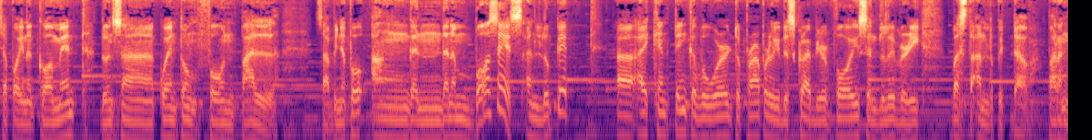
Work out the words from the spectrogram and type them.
Siya po ay nag-comment doon sa kwentong phone pal. Sabi niya po, ang ganda ng boses, ang lupit. Uh, I can't think of a word to properly describe your voice and delivery, basta ang lupit daw. Parang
